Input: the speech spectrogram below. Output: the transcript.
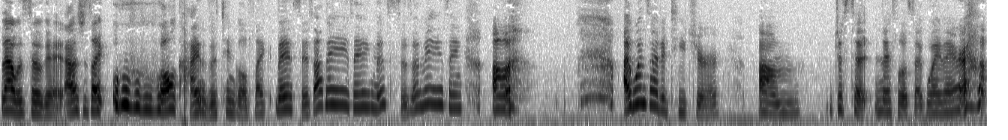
that was so good. I was just like, ooh, all kinds of tingles. Like, this is amazing. This is amazing. Uh, I once had a teacher Um, just a nice little segue there.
